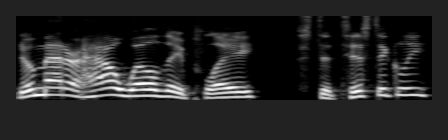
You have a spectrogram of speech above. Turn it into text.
No matter how well they play statistically,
